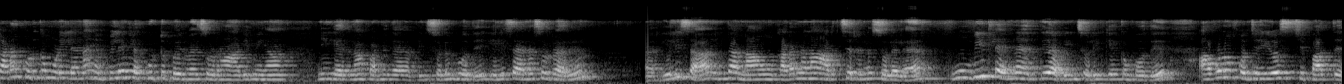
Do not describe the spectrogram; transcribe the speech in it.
கடன் கொடுக்க முடியலன்னா என் பிள்ளைகளை கூட்டு போயிடுவேன் சொல்றான். அடிமையா நீங்க எதனா பண்ணுங்க அப்படின்னு சொல்லும்போது எலிசா என்ன சொல்றாரு? எலிசா இந்தா நான் உன் கடனெல்லாம் அடைச்சிடுறேன்னு சொல்லலை. உன் வீட்டில் என்ன இருக்குது அப்படின்னு சொல்லி கேட்கும்போது அவனும் கொஞ்சம் யோசித்து பார்த்து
